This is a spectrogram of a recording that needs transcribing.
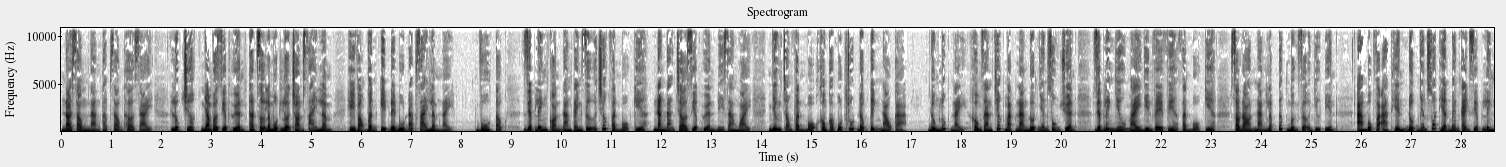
Nói xong nàng thấp giọng thở dài. Lúc trước, nhằm vào Diệp Huyền thật sự là một lựa chọn sai lầm. Hy vọng vẫn kịp để bù đắp sai lầm này. Vu tộc, Diệp Linh còn đang canh giữ trước phần mộ kia. Nàng đang chờ Diệp Huyền đi ra ngoài. Nhưng trong phần mộ không có một chút động tĩnh nào cả. Đúng lúc này, không gian trước mặt nàng đột nhiên rung chuyển. Diệp Linh nhíu mày nhìn về phía phần mộ kia. Sau đó nàng lập tức mừng rỡ như điên. A Mục và A Thiến đột nhiên xuất hiện bên cạnh Diệp Linh.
